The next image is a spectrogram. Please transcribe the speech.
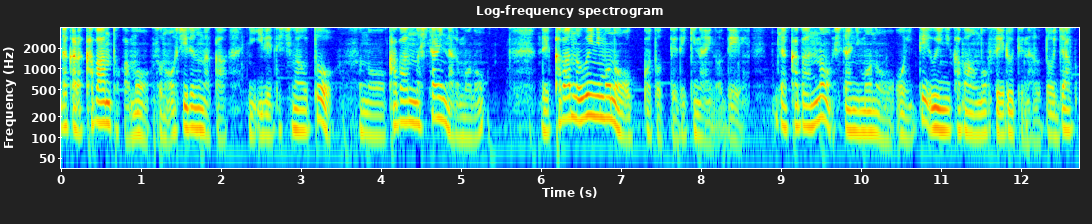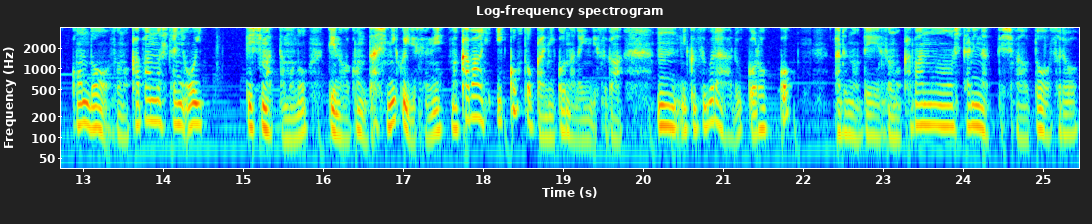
だから、カバンとかも、その押し入れの中に入れてしまうと、その、カバンの下になるもの、で、カバンの上に物を置くことってできないので、じゃあカバンの下に物を置いて上にカバンを乗せるってなると、じゃあ今度そのカバンの下に置いてしまったものっていうのが今度出しにくいですよね。まあ、カバン1個とか2個ならいいんですが、うん、いくつぐらいある ?5、6個？あるので、そのカバンの下になってしまうと、それを、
